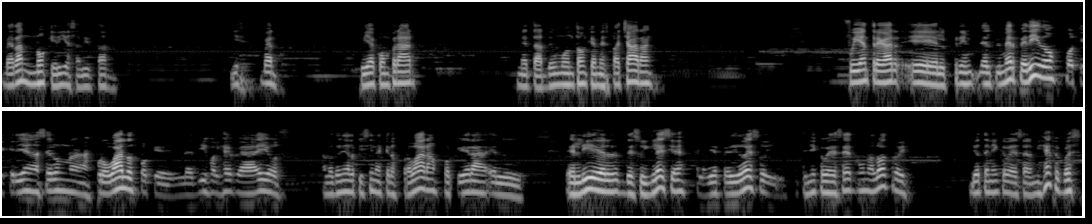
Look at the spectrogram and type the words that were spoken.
¿verdad? No quería salir tarde. Y bueno, fui a comprar, me tardé un montón que me despacharan. Fui a entregar el, el primer pedido porque querían hacer una, probarlos porque les dijo el jefe a ellos, a los dueños de la piscina que los probaran porque era el, el líder de su iglesia que le había pedido eso y tenía que obedecer uno al otro y yo tenía que obedecer a mi jefe pues.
